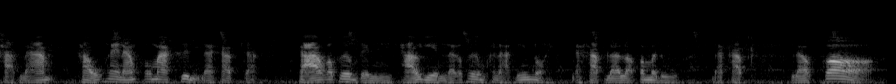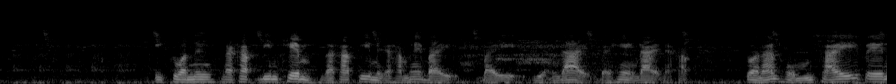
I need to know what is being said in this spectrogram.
ขาดน้ำเขาให้น้ำเขามากขึ้นนะครับ จากเช้าก็เพิ่มเป็นเช้าเย็นแล้วก็เพิ่มขนาดนี้หน่อยนะครับ แล้วเราก็มาดูนะครับ แล้วก็อีกส่วนหนึ่งนะครับดินเค็มนะครับ ที่มันจะทำให้ใบใบเหลืองได้ใบแห้งได้นะครับ ตัวนั้นผมใช้เป็น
